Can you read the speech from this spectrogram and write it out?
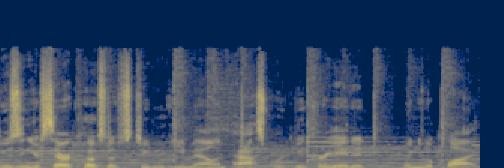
using your Cerro Coso student email and password you created when you applied.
